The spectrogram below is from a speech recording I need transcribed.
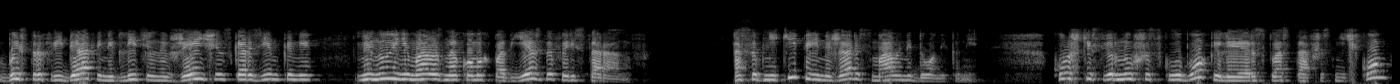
быстрых ребят и медлительных женщин с корзинками, минуя немало знакомых подъездов и ресторанов. Особняки перемежали с малыми домиками. Кошки, свернувшись в клубок или распластавшись ничком,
